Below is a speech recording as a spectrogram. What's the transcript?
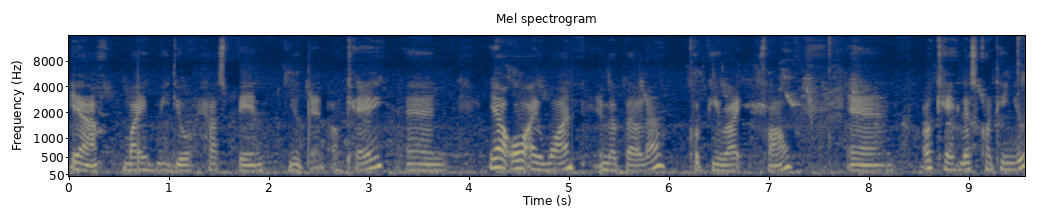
yeah, my video has been muted, okay? And yeah all i want Amabella copyright found. And okay let's continue.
